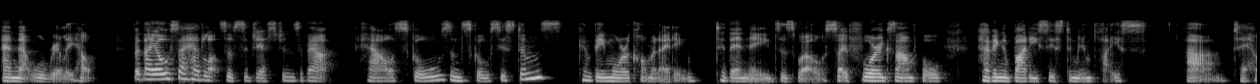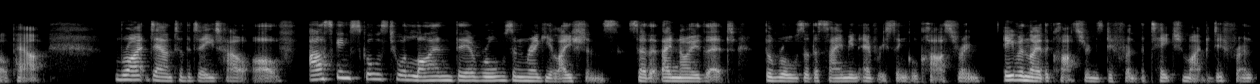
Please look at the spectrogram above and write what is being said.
and that will really help. But they also had lots of suggestions about how schools and school systems can be more accommodating to their needs as well. So, for example, having a buddy system in place um, to help out right down to the detail of asking schools to align their rules and regulations so that they know that the rules are the same in every single classroom. Even though the classroom is different, the teacher might be different,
